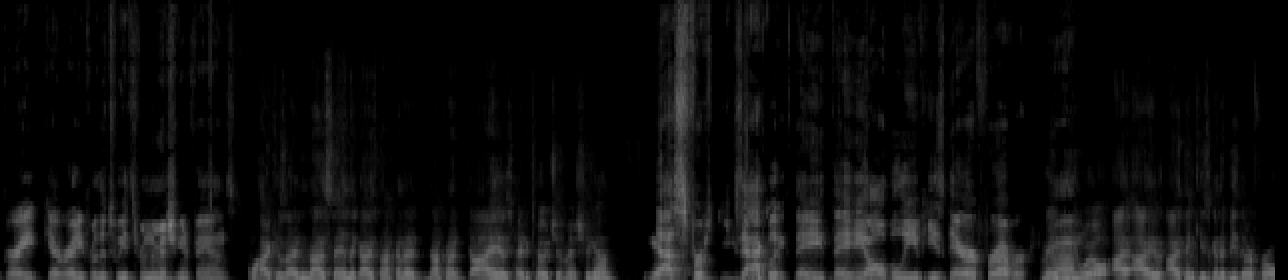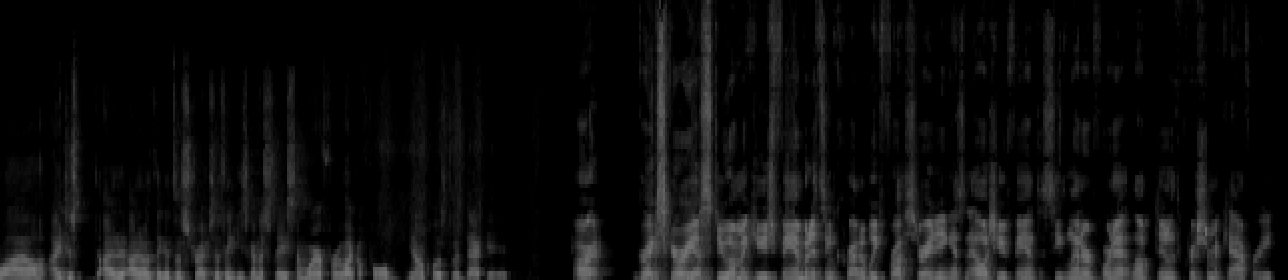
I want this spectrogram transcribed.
Great. Get ready for the tweets from the Michigan fans. Why? Because I'm not saying the guy's not going to not going to die as head coach at Michigan. Yes, for exactly. They they all believe he's there forever. Maybe Uh, he will. I, I, I think he's going to be there for a while. I just I, I don't think it's a stretch to think he's going to stay somewhere for like a full you know close to a decade. All right. Greg Scuria, Stew, I'm a huge fan, but it's incredibly frustrating as an LSU fan to see Leonard Fournette lumped in with Christian McCaffrey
